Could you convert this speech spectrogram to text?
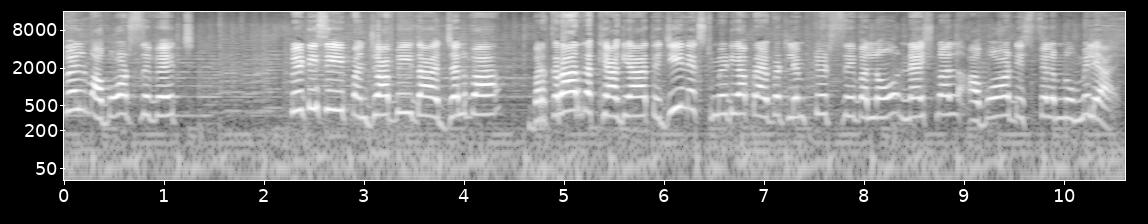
ਫਿਲਮ ਅਵਾਰਡਸ ਦੇ ਵਿੱਚ ਪੀਟੀਸੀ ਪੰਜਾਬੀ ਦਾ ਜਲਵਾ ਬਰਕਰਾਰ ਰੱਖਿਆ ਗਿਆ ਤੇ ਜੀ ਨੈਕਸਟ ਮੀਡੀਆ ਪ੍ਰਾਈਵੇਟ ਲਿਮਟਿਡ ਦੇ ਵੱਲੋਂ ਨੈਸ਼ਨਲ ਅਵਾਰਡ ਇਸ ਫਿਲਮ ਨੂੰ ਮਿਲਿਆ ਹੈ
